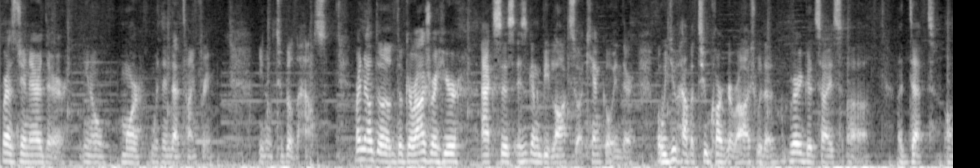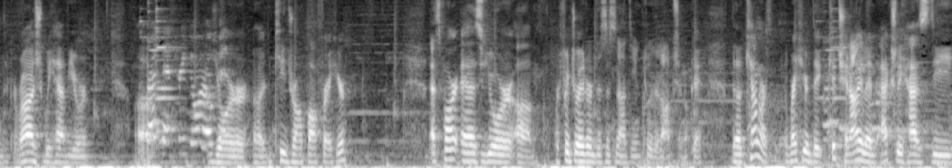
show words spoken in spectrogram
Whereas Jenn-Air, they're you know more within that time frame, you know, to build a house. Right now, the, the garage right here, access is gonna be locked, so I can't go in there. But we do have a two car garage with a very good size uh, a depth on the garage. We have your uh, your uh, key drop off right here. As far as your um, refrigerator, this is not the included option, okay? The counter right here, the kitchen island actually has the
